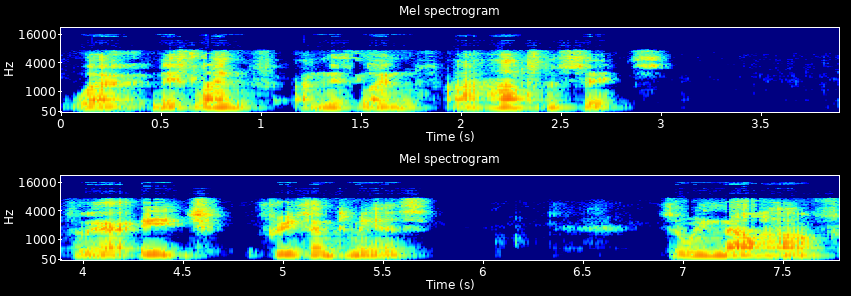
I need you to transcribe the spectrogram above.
where this length and this length are half the six. So they are each three centimeters. So we now have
